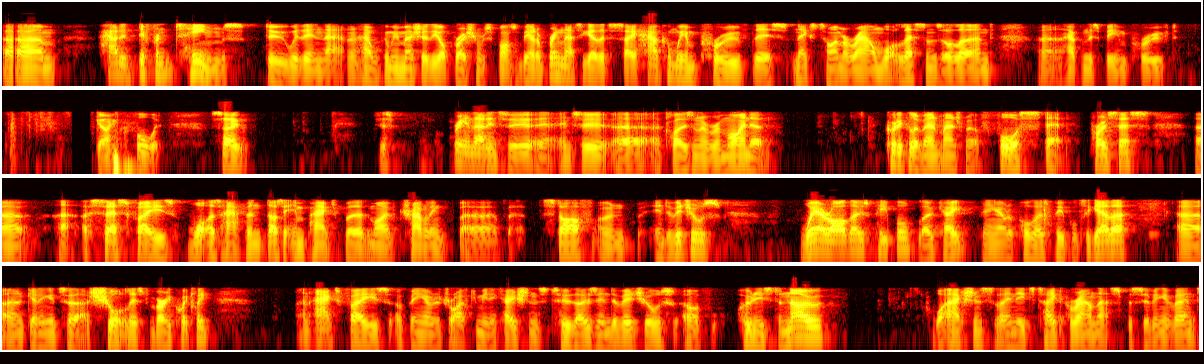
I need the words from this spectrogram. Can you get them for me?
Um, how did different teams do within that, and how can we measure the operational response and be able to bring that together to say how can we improve this next time around? What lessons are learned? Uh, how can this be improved going forward? So, bringing that into uh, into uh, a close and a reminder. Critical event management, a four-step process. Uh, assess phase, what has happened? Does it impact my traveling uh, staff and individuals? Where are those people? Locate, being able to pull those people together uh, and getting into a short list very quickly. An act phase of being able to drive communications to those individuals of who needs to know, what actions do they need to take around that specific event,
